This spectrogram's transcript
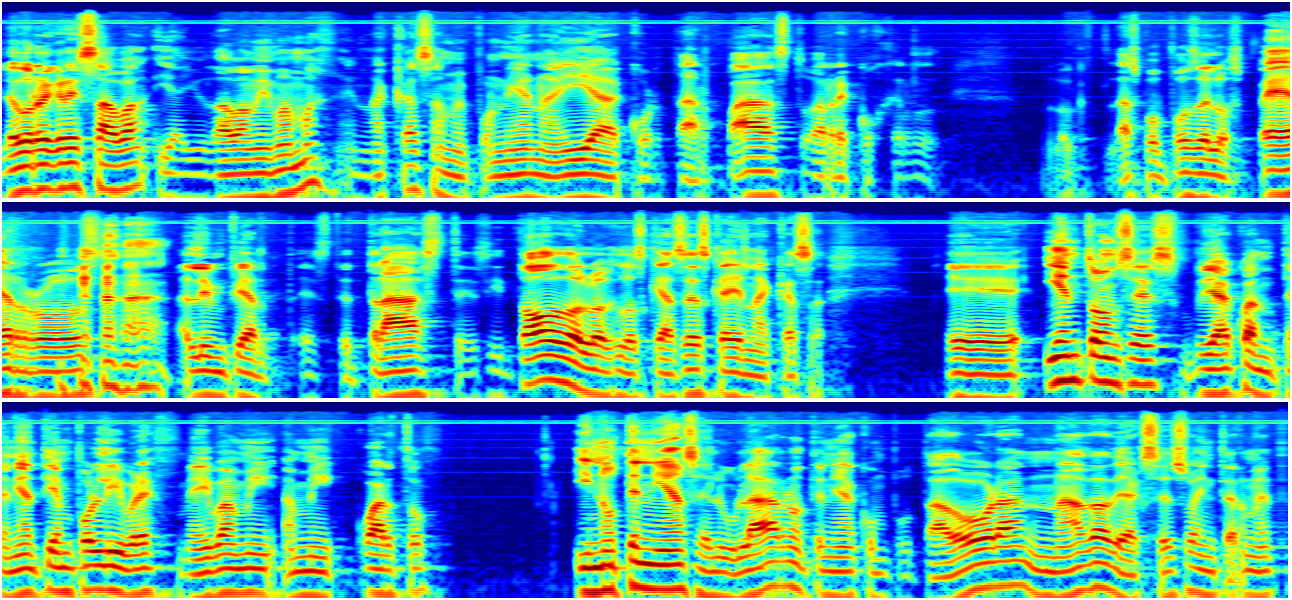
y luego regresaba y ayudaba a mi mamá en la casa. Me ponían ahí a cortar pasto, a recoger lo- las popos de los perros, a limpiar este, trastes y todos los, los quehaceres que hay en la casa. Eh, y entonces, ya cuando tenía tiempo libre, me iba a mi, a mi cuarto y no tenía celular, no tenía computadora, nada de acceso a internet.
